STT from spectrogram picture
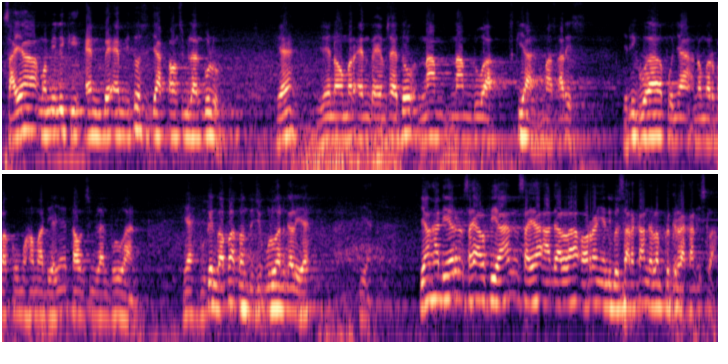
saya memiliki NBM itu sejak tahun 90 ya jadi nomor NBM saya itu 662 sekian Mas Aris. Jadi gua punya nomor baku Muhammadiyahnya tahun 90-an ya mungkin Bapak tahun 70-an kali ya. Ya yang hadir saya Alfian. Saya adalah orang yang dibesarkan dalam pergerakan Islam.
